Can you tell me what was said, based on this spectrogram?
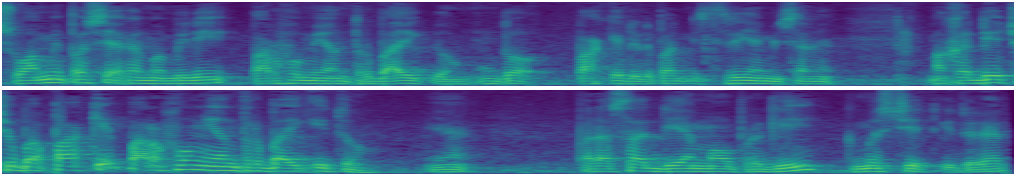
suami pasti akan memilih parfum yang terbaik dong untuk pakai di depan istrinya misalnya maka dia coba pakai parfum yang terbaik itu ya pada saat dia mau pergi ke masjid gitu kan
